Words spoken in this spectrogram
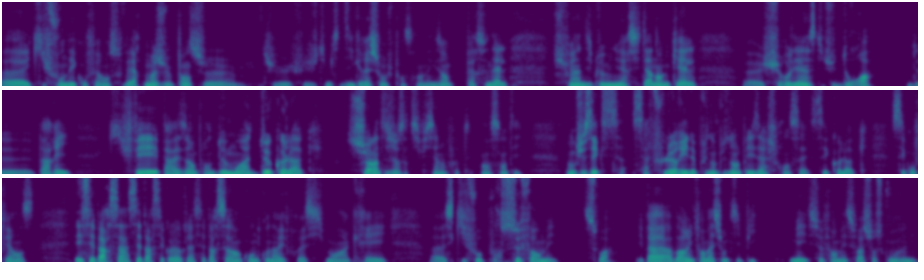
euh, qui font des conférences ouvertes. Moi, je pense, je, fais juste une petite digression, je pense à un exemple personnel. Je fais un diplôme universitaire dans lequel euh, je suis relié à l'Institut de droit de Paris, qui fait, par exemple, en deux mois, deux colloques sur l'intelligence artificielle en, santé. Donc je sais que ça, fleurit de plus en plus dans le paysage français, ces colloques, ces conférences. Et c'est par ça, c'est par ces colloques-là, c'est par ces rencontres qu'on arrive progressivement à créer ce qu'il faut pour se former soi. Et pas avoir une formation typique, mais se former soi sur ce qu'on veut nous.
